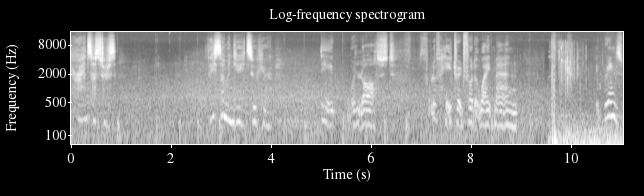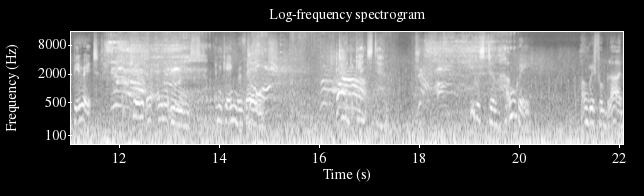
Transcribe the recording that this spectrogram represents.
Your ancestors. They summoned Yaitsu here. They were lost, full of hatred for the white man. It brings spirit to kill their enemies and gain revenge. Turned against them. He was still hungry. Hungry for blood.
